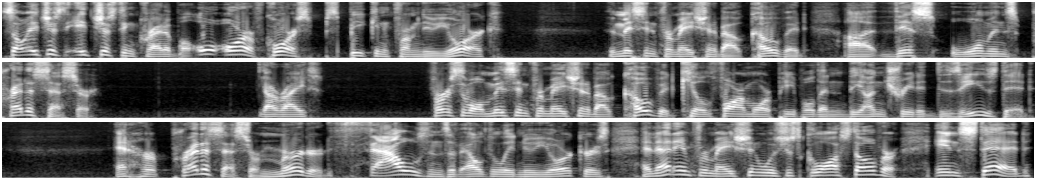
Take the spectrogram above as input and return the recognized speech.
So it's just it's just incredible. Or, or of course, speaking from New York, the misinformation about COVID. Uh, this woman's predecessor. All right. First of all, misinformation about COVID killed far more people than the untreated disease did and her predecessor murdered thousands of elderly New Yorkers, and that information was just glossed over. Instead,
